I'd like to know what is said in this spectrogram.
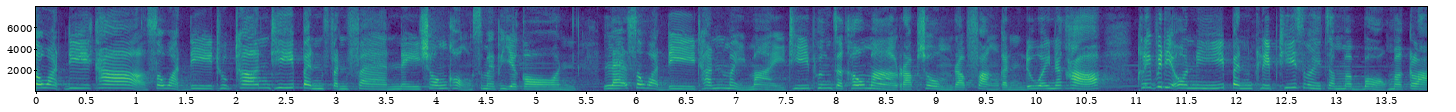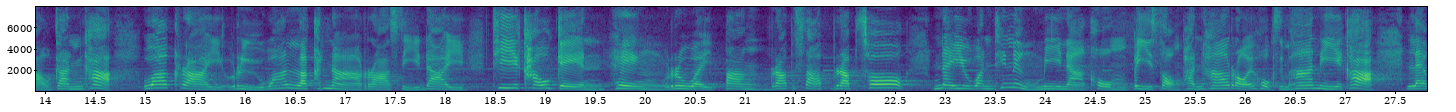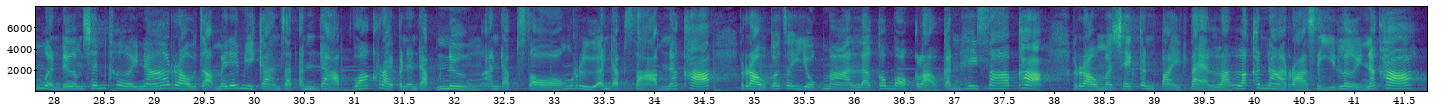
สวัสดีค่ะ สวัสดีทุกท่านที่เป็นแฟนๆในช่องของสมัยพยากรณ์และสวัสดีท่านใหม่ๆ ที่เพิ่งจะเข้ามารับชมรับฟังกันด้วยนะคะ คลิปวิดีโอนี้เป็นคลิปที่สมัยจะมาบอกมากล่าวกันค่ะ ว่าใครหรือว่าลัคนาราศีใด ที่เข้าเกณฑ์เฮงรวย ปัง รับทรัพย์ รับโชค ในวันที่ 1 มีนาคมปี 2565 นี้ค่ะ และเหมือนเดิมเช่นเคยนะ เราจะไม่ได้มีการจัดอันดับว่าใครเป็นอันดับ 1 อันดับ 2 หรืออันดับ 3 นะคะ เราก็จะยกมาแล้วก็บอกกล่าวกันให้ทราบค่ะ เรามาเช็คกันไปแต่ละลัคนาราศีเลยนะคะ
